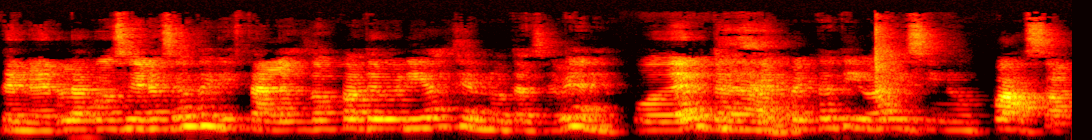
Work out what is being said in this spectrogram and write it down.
Tener la consideración de que están las dos categorías que no te hace bien. Es poder tener Claro. expectativas y si no pasa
